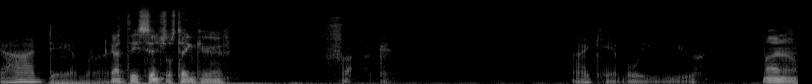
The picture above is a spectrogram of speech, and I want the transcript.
God damn right. Got the essentials taken care of. Fuck. I can't believe you. I know.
